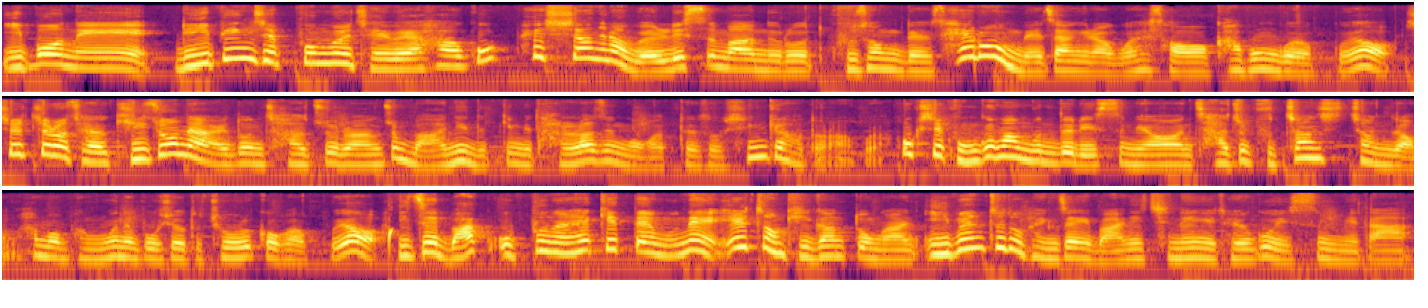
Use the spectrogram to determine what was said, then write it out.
이번에 리빙 제품을 제외하고 패션이랑 웰니스만으로 구성된 새로운 매장이라고 해서 가본 거였고요. 실제로 제가 기존에 알던 자주랑 좀 많이 느낌이 달라진 것 같아서 신기하더라고요. 혹시 궁금한 분들이 있으면 자주 부천시청점 한번 방문해 보셔도 좋을 것 같고요. 이제 막 오픈을 했기 때문에 일정 기간 동안 이벤트도 굉장히 많이 진행이 되고 있습니다.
